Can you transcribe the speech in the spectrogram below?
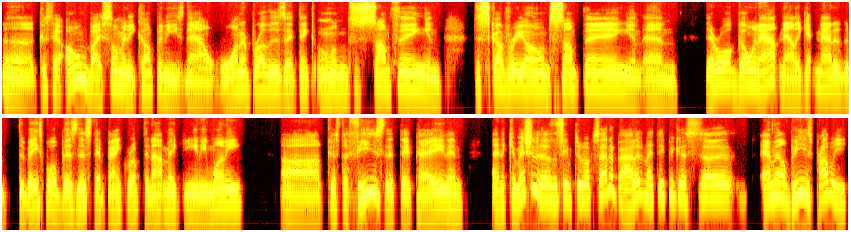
because uh, they're owned by so many companies now. Warner Brothers, I think, owns something, and Discovery owns something, and and they're all going out now. They're getting out of the, the baseball business. They're bankrupt. They're not making any money because uh, the fees that they paid and and the commissioner doesn't seem too upset about it. And I think because uh, MLB's probably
